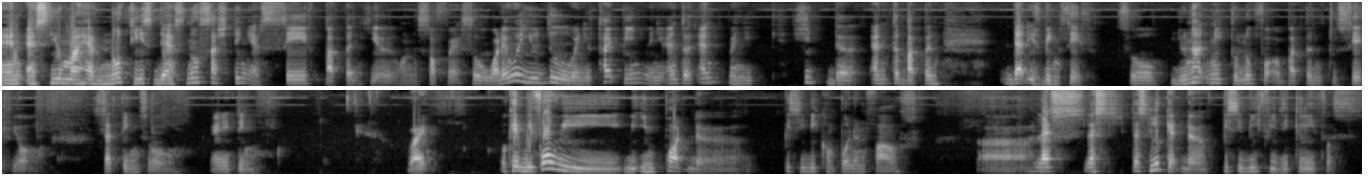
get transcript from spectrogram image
and as you might have noticed there's no such thing as save button here on the software so whatever you do when you type in when you enter and when you hit the enter button that is being saved so you do not need to look for a button to save your settings or anything. Right? Okay before we we import the PCB component files uh, let's let's let's look at the PCB physically first.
